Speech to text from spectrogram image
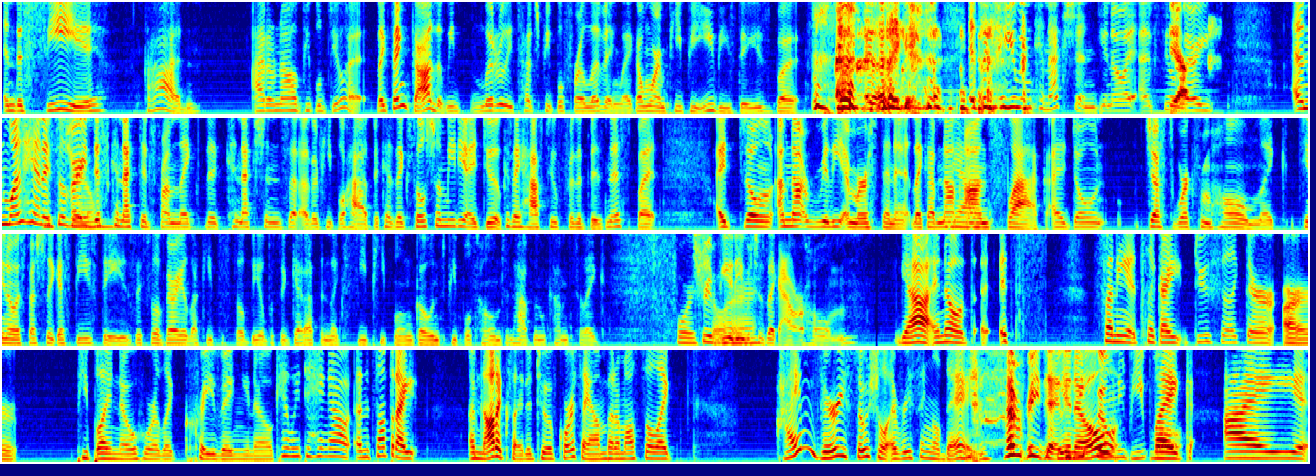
in the sea god i don't know how people do it. Like thank god that we literally touch people for a living. Like i'm wearing ppe these days but it's like it's like a human connection you know? I, I feel Yeah. very on one hand i It's feel very disconnected from like the connections that other people have because like social media i do it because i have to for the business but i don't i'm not really immersed in it. Like i'm not Yeah. on slack. I don't just work from home like you know especially i guess these days i feel very lucky to still be able to get up and like see people and go into people's homes and have them come to like For true sure. beauty which is like our home Yeah, I know. It's funny. It's like I do feel like there are people I know who are like craving, you know, can't wait to hang out. And it's not that I I'm not excited to, of course I am, but I'm also like I'm very social every single day. every day you know, so many people like I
